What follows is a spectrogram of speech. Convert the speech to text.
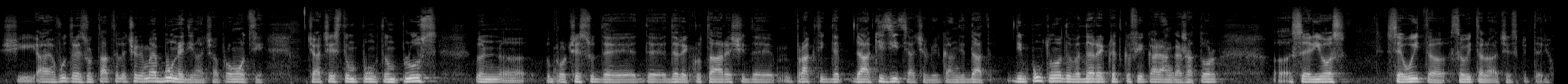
și ai avut rezultatele cele mai bune din acea promoție, ceea ce este un punct în plus în, uh, în procesul de, de, de recrutare și de, practic, de, de achiziție a acelui candidat. Din punctul meu de vedere, cred că fiecare angajator Uh, serios se uită, se uită la acest criteriu.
